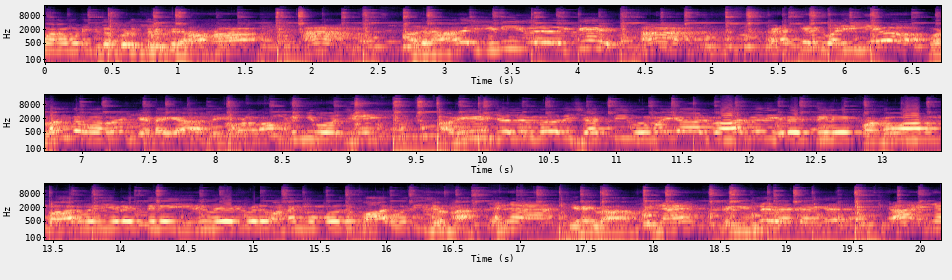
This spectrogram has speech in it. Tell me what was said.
மனமுடித்து கொடுத்திருக்கிறார் அதனால இனி இவர்களுக்கு கிடக்கிறதுக்கு வழி இல்லையோ? குழந்தை வரம் கிடையாது. அவ்வளவுதான் முடிஞ்சு போச்சு. அப்படின்னு சொல்லும்போது சக்தி உமையால் பார்வதி இடத்திலே பகவானும் பார்வதி இடத்திலே இருவேர்களும் வணங்கும் போது பார்வதி சொன்னான் என்ன? இறைவா என்ன? என்ன கேட்காங்க? ஆ என்ன?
